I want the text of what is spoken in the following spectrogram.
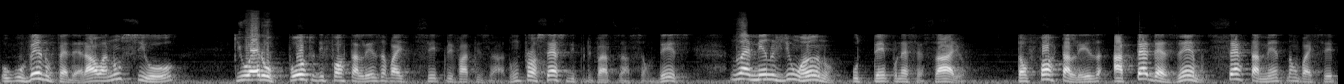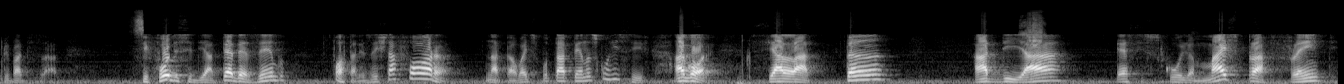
O governo federal anunciou que o aeroporto de Fortaleza vai ser privatizado. Um processo de privatização desse não é menos de um ano o tempo necessário então, Fortaleza, até dezembro, certamente não vai ser privatizado. Se for decidir até dezembro, Fortaleza está fora. Natal vai disputar apenas com Recife. Agora, se a Latam adiar essa escolha mais para frente,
